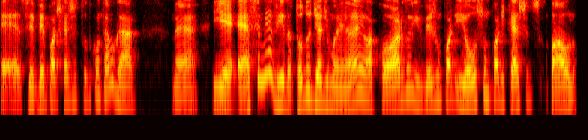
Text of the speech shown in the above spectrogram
é, você vê podcast em tudo quanto é lugar. Né? E é- essa é a minha vida. Todo dia de manhã eu acordo e vejo um e ouço um podcast do São Paulo,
